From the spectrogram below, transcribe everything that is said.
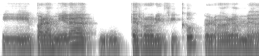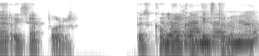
y para mí era terrorífico, pero ahora me da risa por, pues como el contexto, ¿no?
